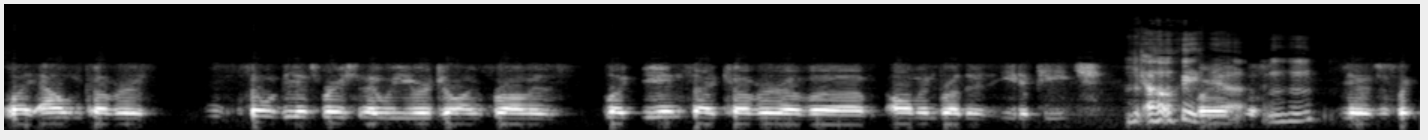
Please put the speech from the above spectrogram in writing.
like album covers. Some of the inspiration that we were drawing from is like the inside cover of uh Allman Brothers Eat a Peach. Oh yeah. Just, mm-hmm. You know, just like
